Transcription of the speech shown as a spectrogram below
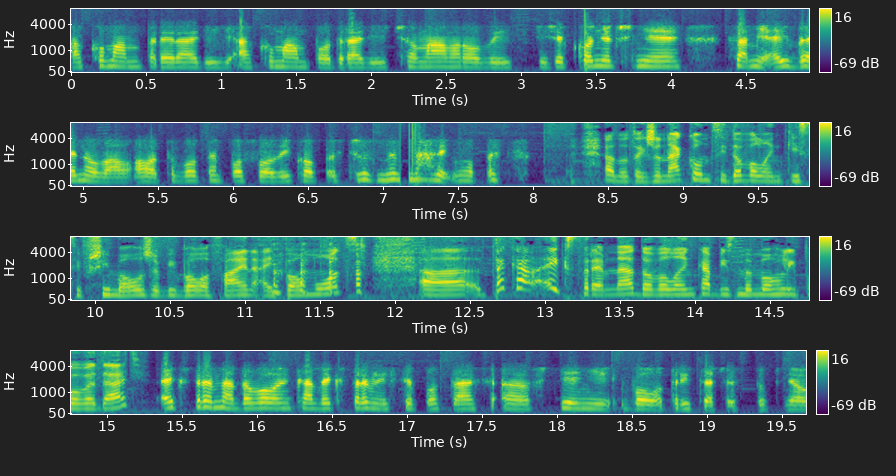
ako mám preradiť, ako mám podradiť, čo mám robiť. Čiže konečne sa mi aj venoval, ale to bol ten posledný kopec, čo sme mali vôbec. Áno, takže na konci dovolenky si všimol, že by bolo fajn aj pomôcť. Uh, taká extrémna dovolenka by sme mohli povedať. Extrémna dovolenka v extrémnych teplotách e, v tieni bolo 36 stupňov.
